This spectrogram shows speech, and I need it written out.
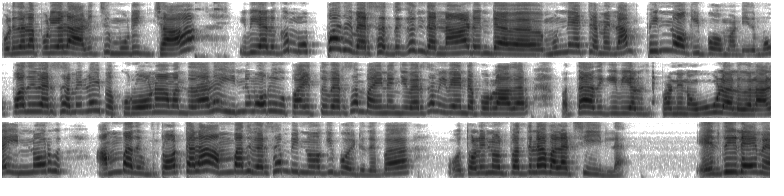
புடிதலை புடியலை அழிச்சு முடிஞ்சா இவங்களுக்கு முப்பது வருஷத்துக்கு இந்த நாடு இந்த முன்னேற்றம் எல்லாம் பின்னோக்கி போக மாட்டேது முப்பது வருஷம் இல்லை இப்ப கொரோனா வந்ததால இன்னும் ஒரு பத்து வருஷம் பதினஞ்சு வருஷம் இவேண்ட பொருளாதார பத்தாவதுக்கு இவியல் பண்ணின ஊழல்களால இன்னொரு ஐம்பது டோட்டலா ஐம்பது வருஷம் பின்னோக்கி போயிட்டுது. இப்ப தொழில்நுட்பத்துல வளர்ச்சி இல்லை. எதுலேயுமே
